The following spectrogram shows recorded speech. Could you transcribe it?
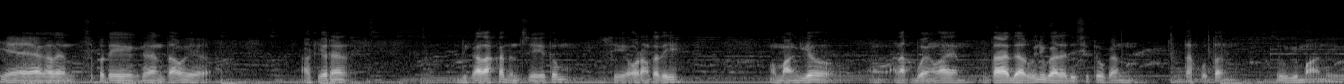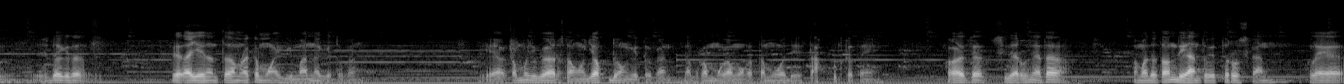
ya kalian seperti kalian tahu ya akhirnya dikalahkan dan si itu si orang tadi memanggil eh, anak buah yang lain. Sementara Darwin juga ada di situ kan takutan. Lu gimana? Ya sudah kita lihat aja nanti mereka mau gimana gitu kan. Ya kamu juga harus tanggung jawab dong gitu kan. Kenapa kamu gak mau ketemu dia takut katanya. Kalau si Darwin ternyata selama dua tahun dihantui terus kan oleh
